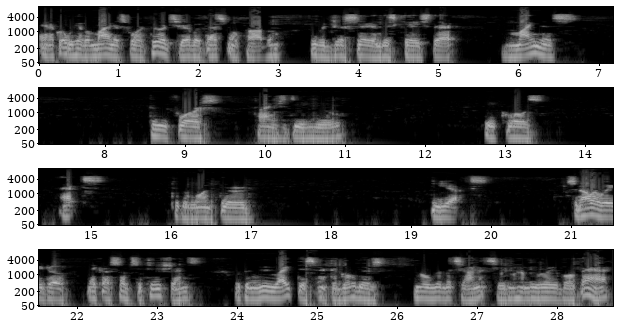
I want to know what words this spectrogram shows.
And of course we have a minus 4 thirds here, but that's no problem. We would just say in this case that minus 3 fourths times du equals x to the 1 third dx. So now we're ready to make our substitutions. We can rewrite this integral. There's no limits on it, so we don't have to worry about that.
